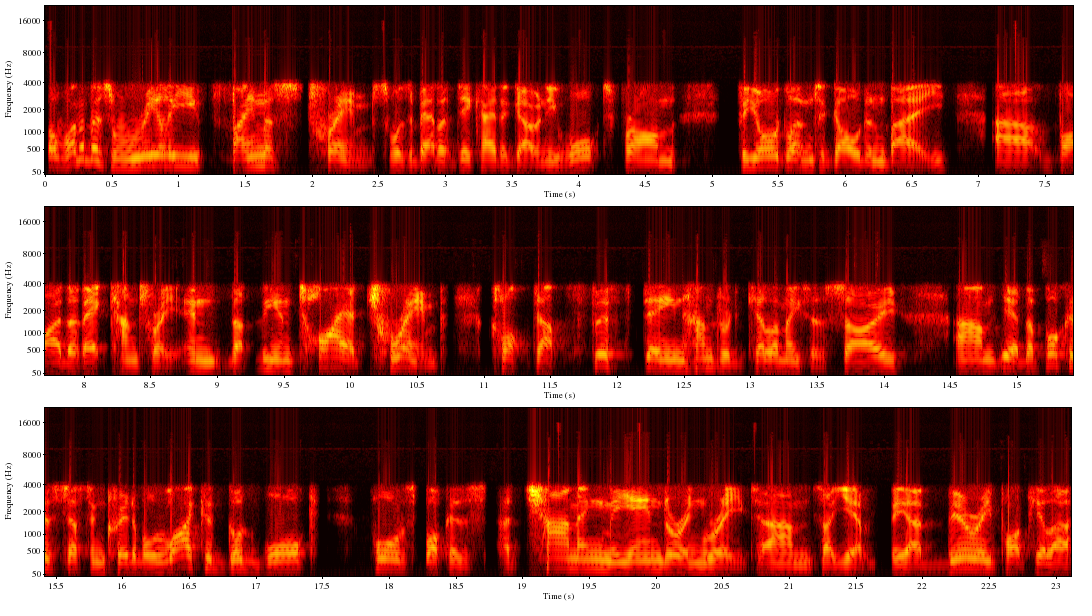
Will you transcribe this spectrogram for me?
but one of his really famous tramps was about a decade ago, and he walked from Fiordland to Golden Bay uh, via the back country, and the, the entire tramp clocked up 1,500 kilometres. So, um, yeah, the book is just incredible. Like a good walk, Paul's book is a charming, meandering read. Um, so, yeah, be a very popular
